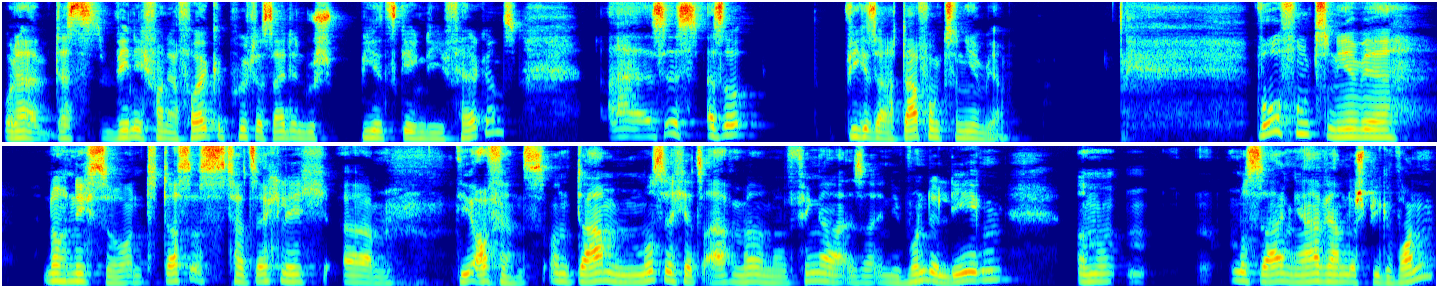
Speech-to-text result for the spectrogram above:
Oder das wenig von Erfolg geprüft, es sei denn, du spielst gegen die Falcons. Äh, es ist, also, wie gesagt, da funktionieren wir. Wo funktionieren wir noch nicht so? Und das ist tatsächlich ähm, die Offense. Und da muss ich jetzt einfach mal meinen Finger also in die Wunde legen. Und muss sagen, ja, wir haben das Spiel gewonnen.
